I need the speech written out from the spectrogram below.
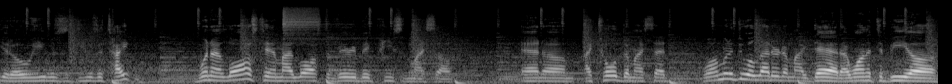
you know, he was, he was a titan. When I lost him, I lost a very big piece of myself. And um, I told them, I said, well, I'm gonna do a letter to my dad. I want it to be a,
